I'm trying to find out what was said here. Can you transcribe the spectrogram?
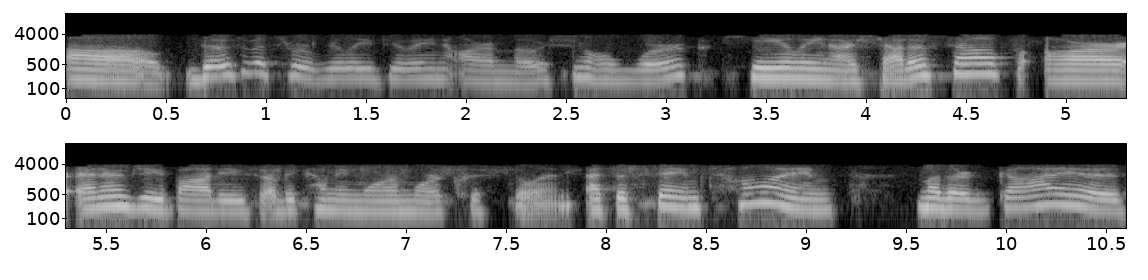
uh, those of us who are really doing our emotional work, healing our shadow self, our energy bodies are becoming more and more crystalline. At the same time, Mother Gaia's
